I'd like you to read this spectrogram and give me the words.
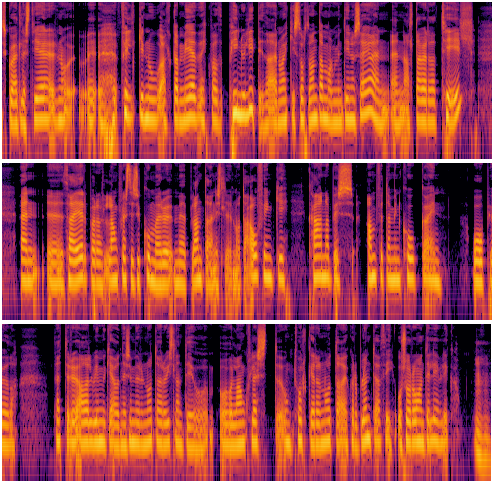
sko ellist ég nú, fylgir nú alltaf með eitthvað pínu lítið, það er nú ekki stort vandamál myndi ég nú segja en, en alltaf er það til en uh, það er bara langflesti sem koma með blandaðanísli nota áfengi, kannabis amfetamin, kókain og opjóða þetta eru aðalvímugjáðinni sem eru notaður á Íslandi og, og langflest ungt fólk er að nota eitthvað blöndi af því og svo róandi liv líka mm -hmm.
